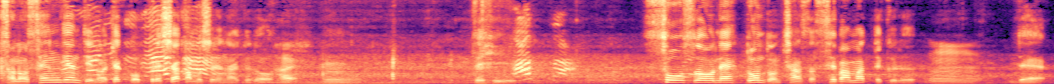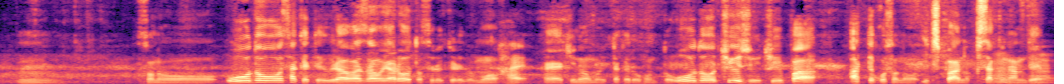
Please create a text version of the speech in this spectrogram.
その宣言っていうのは結構プレッシャーかもしれないけど、はい。うん。ぜひ、そうそうね、どんどんチャンスは狭まってくるうん。で、うん。その、王道を避けて裏技をやろうとするけれども、はい。えー昨日も言ったけど、本当王道99%あってこその1%の奇策なんで、う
